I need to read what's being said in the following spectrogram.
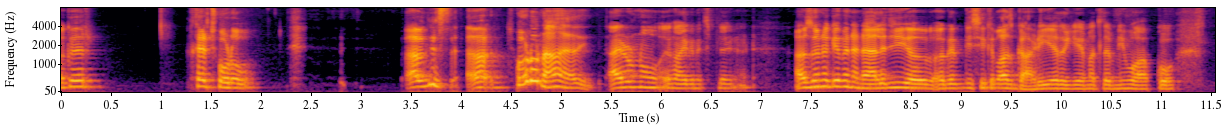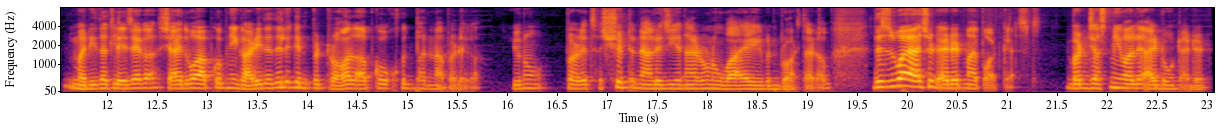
अगर, खैर छोड़ो I'm just uh, छोड़ो ना I don't know if I can explain it. I was gonna give an analogy uh, अगर किसी के पास गाड़ी है तो ये मतलब नहीं वो आपको मरी तक ले जाएगा शायद वो आपको अपनी गाड़ी दे दे लेकिन पेट्रोल आपको खुद भरना पड़ेगा you know but it's a shit analogy and I don't know why I even brought that up this is why I should edit my podcast but just me wale I don't edit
